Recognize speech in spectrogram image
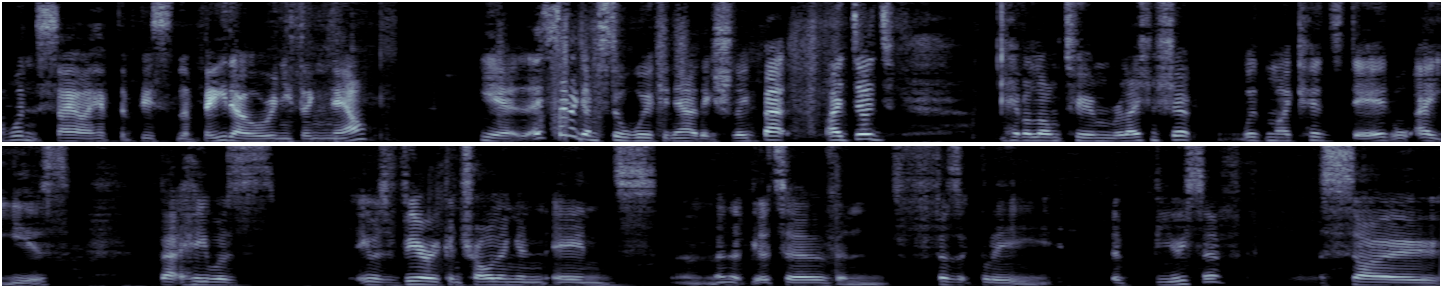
I wouldn't say I have the best libido or anything now yeah, it's something I'm still working out actually. But I did have a long term relationship with my kid's dad, or eight years. But he was he was very controlling and, and manipulative and physically abusive. So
